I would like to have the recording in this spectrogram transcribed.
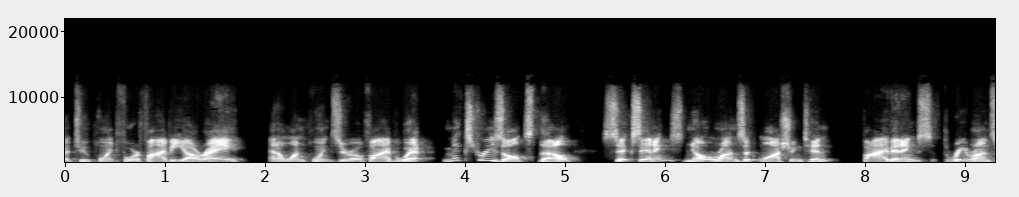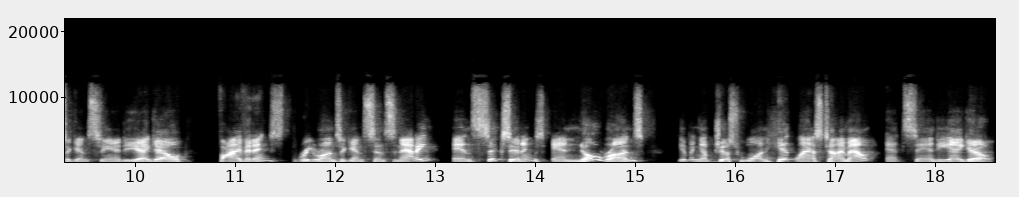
a 2.45 ERA, and a 1.05 whip. Mixed results, though. Six innings, no runs at Washington. Five innings, three runs against San Diego. Five innings, three runs against Cincinnati. And six innings and no runs, giving up just one hit last time out at San Diego.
